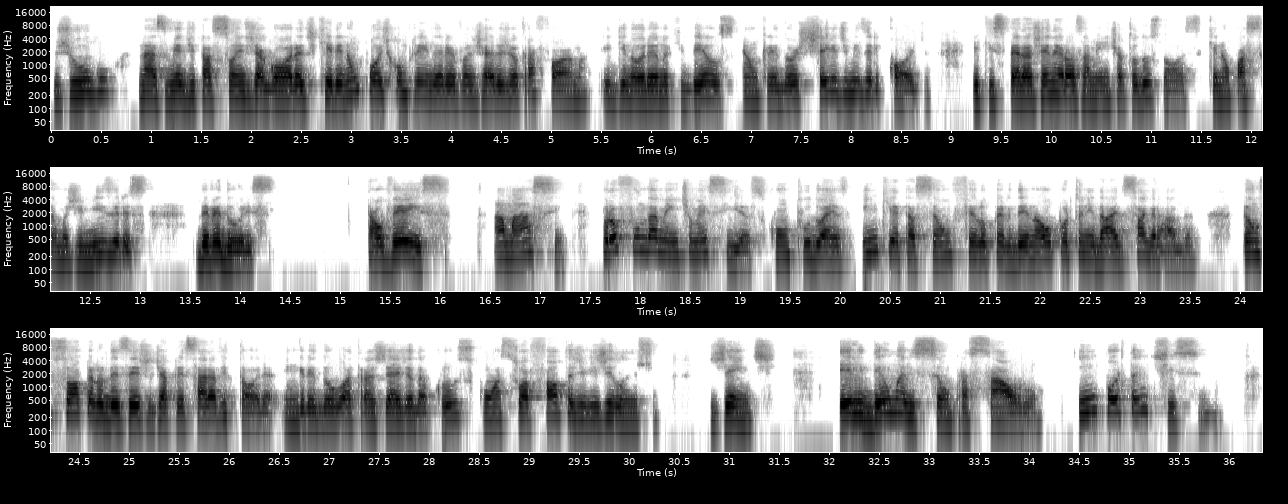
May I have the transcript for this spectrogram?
Julgo nas meditações de agora de que ele não pôde compreender o evangelho de outra forma, ignorando que Deus é um credor cheio de misericórdia e que espera generosamente a todos nós, que não passamos de míseros devedores. Talvez amasse profundamente o Messias, contudo a inquietação fê-lo perder na oportunidade sagrada. Tão só pelo desejo de apressar a vitória, engredou a tragédia da cruz com a sua falta de vigilância. Gente, ele deu uma lição para Saulo importantíssima.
